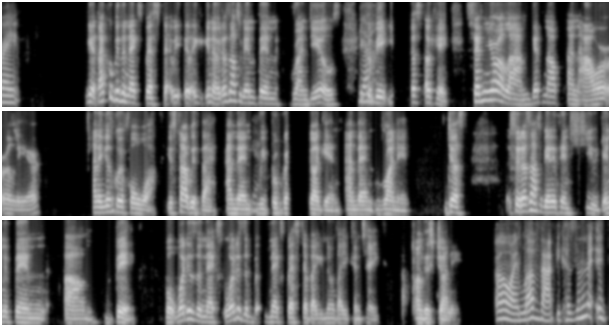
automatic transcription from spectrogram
right yeah, that could be the next best step. You know, it doesn't have to be anything grandiose. It yeah. could be just okay, setting your alarm, getting up an hour earlier, and then just going for a walk. You start with that, and then yeah. we progress again, and then running. Just so it doesn't have to be anything huge, anything um big. But what is the next? What is the next best step that you know that you can take on this journey? Oh, I love that because then it,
